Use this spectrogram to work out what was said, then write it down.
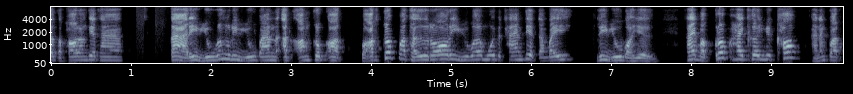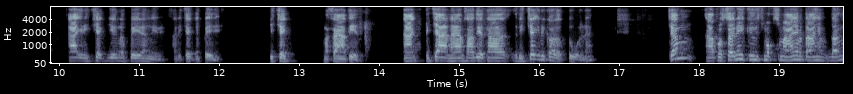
លទ្ធផលហ្នឹងទៀតថាតើ review ហ្នឹង review បានអត់អន់គ្រប់អត់បើអត់គ្រប់គាត់ត្រូវរក reviewer មួយបន្ថែមទៀតដើម្បី review របស់យើងហើយបើគ្រប់ហើយឃើញវាខុសអាហ្នឹងគាត់អាច reject យើងនៅពេលហ្នឹងនេះ reject នៅពេលនេះ reject មួយសារទៀតអាចពិចារណាមួយសារទៀតថា reject ឬក៏ទទួលណា ចឹងអា process នេះគឺស្មុគស្មាញតែខ្ញុំដឹង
